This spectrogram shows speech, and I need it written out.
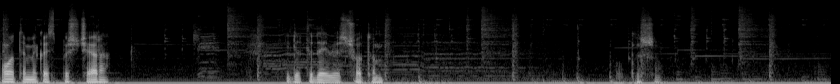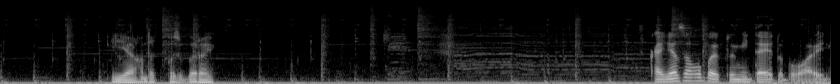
О, там якась пещера. Іди подивись, що там. Поки що. Ягодок позбирай. А я загубив ту мій, де я добуваю.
